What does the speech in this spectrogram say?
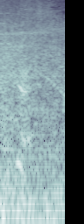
like this!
